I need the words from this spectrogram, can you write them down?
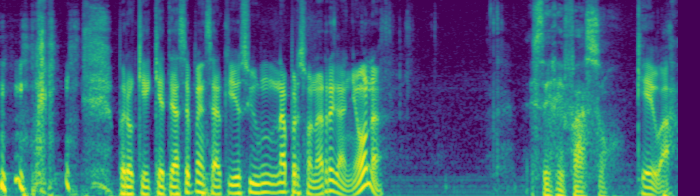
Pero que, que te hace pensar que yo soy una persona regañona. Ese jefazo. ¿Qué va?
